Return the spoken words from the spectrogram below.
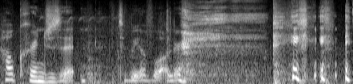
How cringe is it to be a vlogger?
